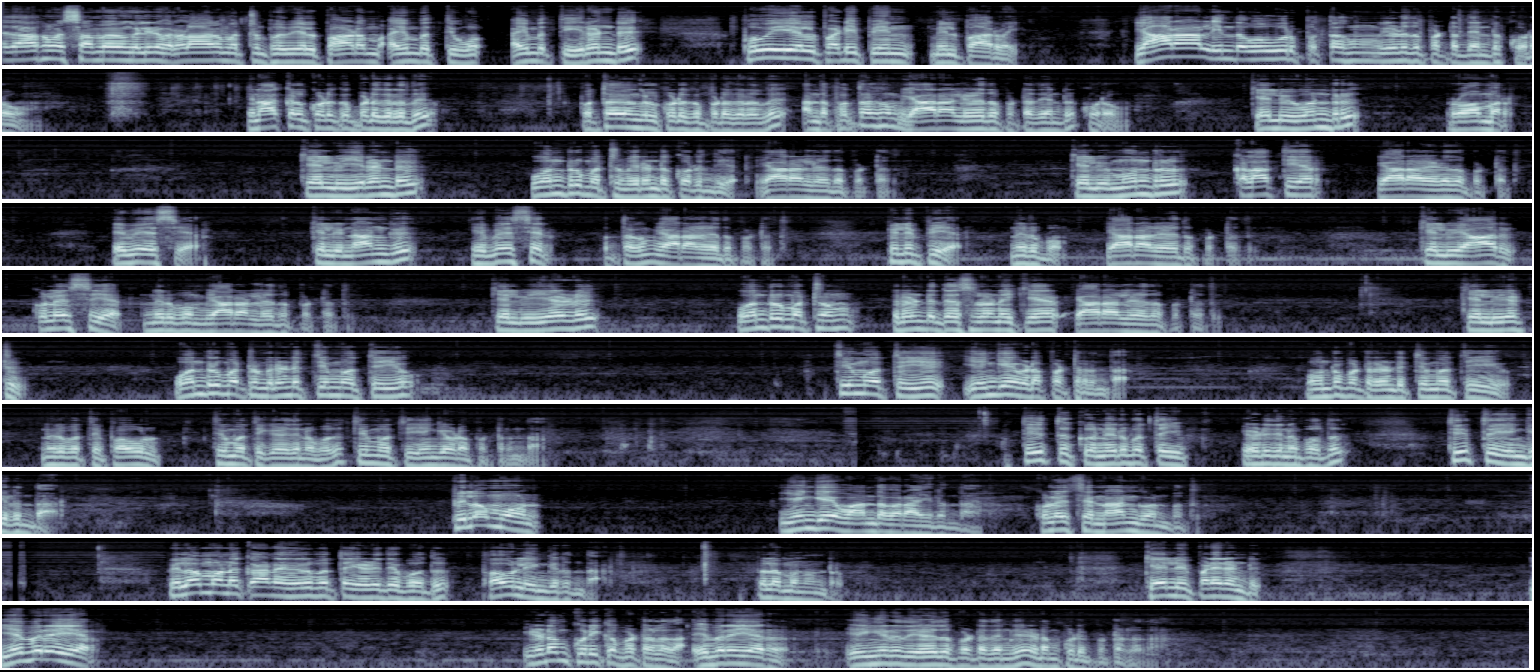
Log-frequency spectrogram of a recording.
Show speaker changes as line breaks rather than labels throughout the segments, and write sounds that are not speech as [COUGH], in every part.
வேதாகம சம்பவங்களின் வரலாறு மற்றும் புவியியல் பாடம் ஐம்பத்தி ஒ ஐம்பத்தி இரண்டு புவியியல் படிப்பின் மீள்பார்வை யாரால் இந்த ஒவ்வொரு புத்தகமும் எழுதப்பட்டது என்று கூறவும். வினாக்கள் கொடுக்கப்படுகிறது புத்தகங்கள் கொடுக்கப்படுகிறது அந்த புத்தகம் யாரால் எழுதப்பட்டது என்று கூறவும். கேள்வி ஒன்று ரோமர். கேள்வி இரண்டு ஒன்று மற்றும் இரண்டு கொரிந்தியர் யாரால் எழுதப்பட்டது? கேள்வி மூன்று கலாத்தியர் யாரால் எழுதப்பட்டது? எபேசியர். கேள்வி நான்கு எபேசியர் புத்தகம் யாரால் எழுதப்பட்டது? பிலிப்பியர் நிருபம் யாரால் எழுதப்பட்டது? கேள்வி ஆறு கொலேசியர் நிருபம் யாரால் எழுதப்பட்டது? கேள்வி ஏழு ஒன்று மற்றும் இரண்டு தெசலோனிக்கியர் யாரால் எழுதப்பட்டது? கேள்வி எட்டு ஒன்று மற்றும் இரண்டு திமுத்தையு திமுத்தையு எங்கே விடப்பட்டிருந்தார்? ஒன்று மற்றும் இரண்டு திமுத்தி நிருபத்தை பவுல் திமுத்திக்கு எழுதின போது திமுத்தி எங்கே விடப்பட்டிருந்தார்? தீத்துக்கு நிருபத்தை எழுதின போது தீத்து எங்கிருந்தார்? பிலோமோன் எங்கே வாழ்ந்தவராயிருந்தார்? கொலைசர் நான்கு ஒன்பது. பிலமோனுக்கான நிருபத்தை எழுதிய போது பவுல் எங்கிருந்தார்? பிலமன் ஒன்று. கேள்வி பனிரெண்டு. எபிரேயர் இடம் குறிக்கப்பட்டுள்ளதா? எபிரேயர் எங்கிருந்து எழுதப்பட்டது என்கிற இடம் குறிப்பிட்டுள்ளதா?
